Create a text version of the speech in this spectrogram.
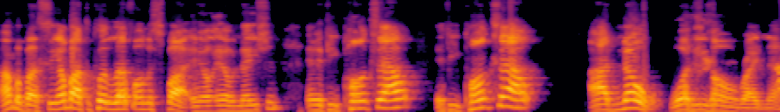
I'm about see. I'm about to put left on the spot, LL Nation. And if he punks out, if he punks out, I know what he's on right now.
